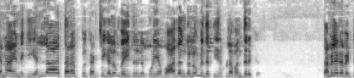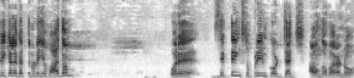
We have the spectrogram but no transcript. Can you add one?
ஏன்னா இன்னைக்கு எல்லா தரப்பு கட்சிகளும் வைத்திருக்கக்கூடிய வாதங்களும் இந்த தீர்ப்புல வந்திருக்கு. தமிழக வெற்றி கழகத்தினுடைய வாதம் ஒரு சிட்டிங் சுப்ரீம் கோர்ட் ஜட்ஜ் அவங்க வரணும்.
